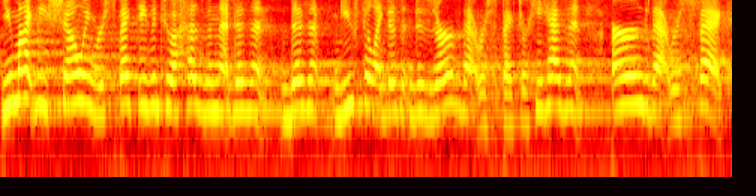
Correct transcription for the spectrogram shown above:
You might be showing respect even to a husband that doesn't doesn't you feel like doesn't deserve that respect or he hasn't earned that respect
